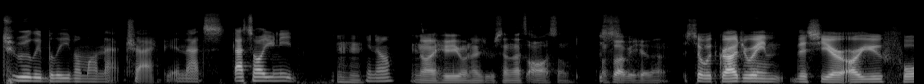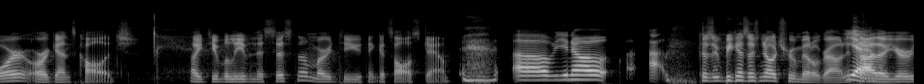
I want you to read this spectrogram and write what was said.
truly believe I'm on that track, and that's that's all you need. Mm-hmm. You know. No, I hear you 100. percent That's awesome. I'm so happy to hear that. So, with graduating this year, are you for or against college? Like, do you believe in the system, or do you think it's all a scam? um, you know, because because there's no true middle ground. It's yeah. either you're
